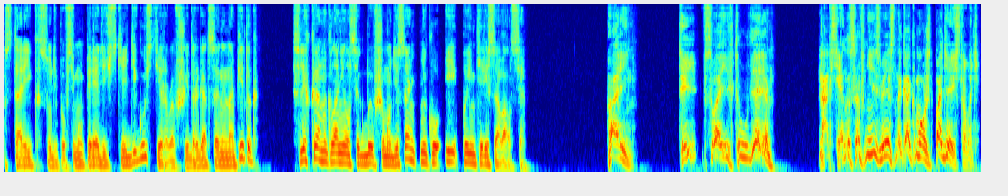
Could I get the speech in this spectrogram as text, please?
Старик, судя по всему, периодически дегустировавший драгоценный напиток, слегка наклонился к бывшему десантнику и поинтересовался. «Парень, ты в своих-то уверен? На ксеносов неизвестно, как может подействовать.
